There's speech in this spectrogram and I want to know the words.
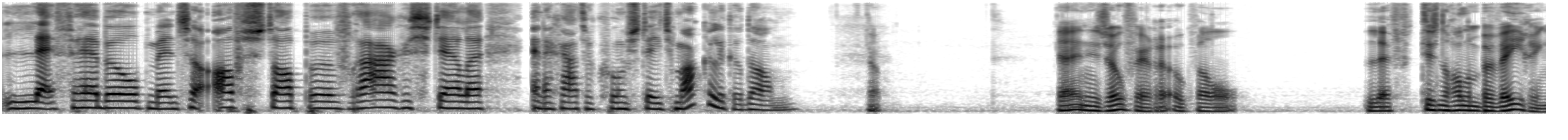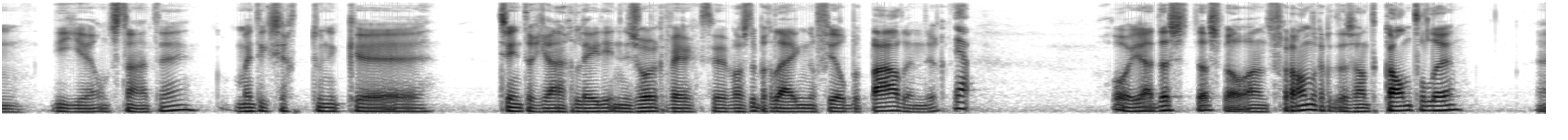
lef hebben, op mensen afstappen, vragen stellen. En dat gaat ook gewoon steeds makkelijker dan. Ja, en in zoverre ook wel lef. Het is nogal een beweging die uh, ontstaat. Hè? Op het moment ik zeg, toen ik uh, twintig jaar geleden in de zorg werkte, was de begeleiding nog veel bepalender. Ja. Goh, ja, dat is, dat is wel aan het veranderen, dat is aan het kantelen. Uh,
